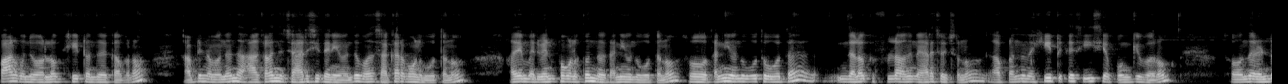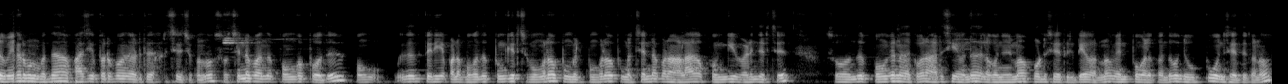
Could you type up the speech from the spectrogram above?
பால் கொஞ்சம் ஓரளவுக்கு ஹீட் வந்ததுக்கப்புறம் அப்படி நம்ம வந்து அந்த கலந்து அரிசி தண்ணி வந்து முதல்ல சக்கரை பொங்கலுக்கு ஊற்றணும் அதே மாதிரி வெண்பொங்கலுக்கும் இந்த தண்ணி வந்து ஊற்றணும் ஸோ தண்ணி வந்து ஊற்ற ஊற்ற இந்த அளவுக்கு ஃபுல்லாக வந்து நிறச்சி வச்சிடணும். அப்போ வந்து அந்த ஹீட்டுக்கு ஈஸியாக பொங்கி வரும். ஸோ வந்து ரெண்டு மேக்கர் பார்த்தீங்கன்னா பாசி பருப்பும் வந்து எடுத்து அரைச்சி வச்சுக்கணும். ஸோ சின்ன வந்து பொங்க போது பொங் இது வந்து பெரிய பணம் பொங்க வந்து பொங்கிருச்சு. பொங்கலோ பொங்கல் பொங்கலோ பொங்கல் சின்ன பணம் அழகாக பொங்கி வடிஞ்சிருச்சு. ஸோ வந்து பொங்கினதுக்கப்புறம் அரிசியை வந்து அதில் கொஞ்சமாக போட்டு சேர்த்துக்கிட்டே வரணும். வெண்பொங்கலுக்கு வந்து கொஞ்சம் உப்பு கொஞ்சம் சேர்த்துக்கணும்.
